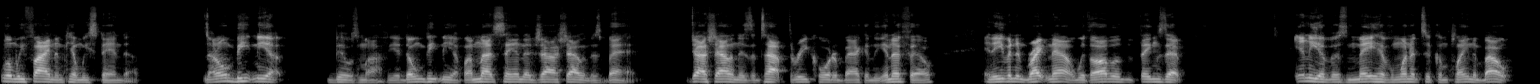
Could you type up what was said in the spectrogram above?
when we find him, can we stand up? Now, don't beat me up, Bills Mafia. Don't beat me up. I'm not saying that Josh Allen is bad. Josh Allen is a top three quarterback in the NFL. And even right now, with all of the things that any of us may have wanted to complain about,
